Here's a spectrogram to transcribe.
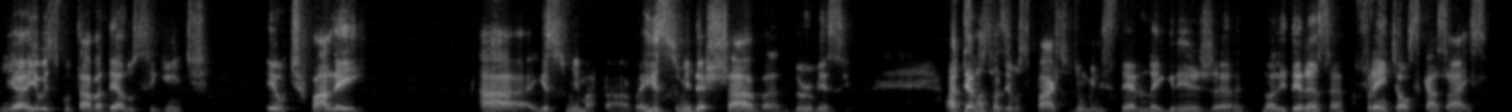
e aí eu escutava dela o seguinte: eu te falei. Ah, isso me matava, isso me deixava adormecido. Até nós fazemos parte de um ministério na igreja, na liderança frente aos casais.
